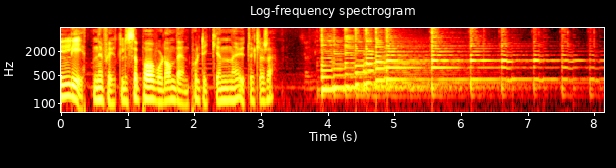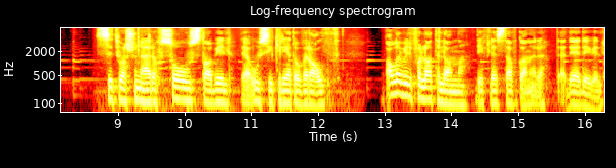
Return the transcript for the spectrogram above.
liten innflytelse på hvordan den politikken utvikler seg. Situasjonen er så ustabil. Det er usikkerhet overalt. Alle vil forlate landet, de fleste afghanere. Det er det de vil.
